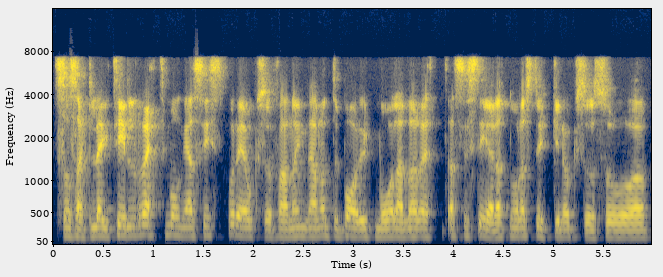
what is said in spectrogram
som sagt, lägg till rätt många assist på det också. För han, han har inte bara gjort mål, han har rätt assisterat några stycken också. Så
